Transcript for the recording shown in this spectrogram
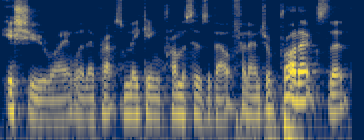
issue, right? Where they're perhaps making promises about financial products that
